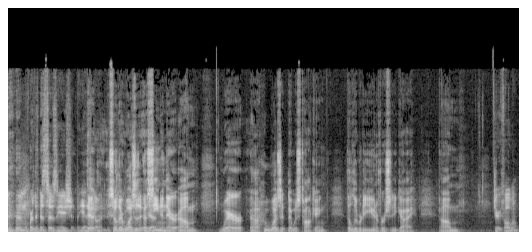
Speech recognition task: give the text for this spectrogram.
more than association. But yeah, There- so there was a, a scene in there um, where uh, who was it that was talking? The Liberty University guy. Jerry Falwell.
